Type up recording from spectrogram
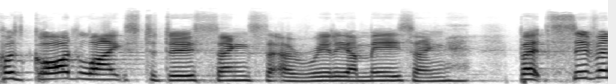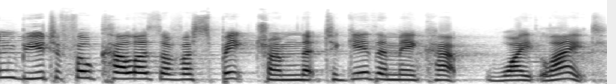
because God likes to do things that are really amazing. But seven beautiful colors of a spectrum that together make up white light.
